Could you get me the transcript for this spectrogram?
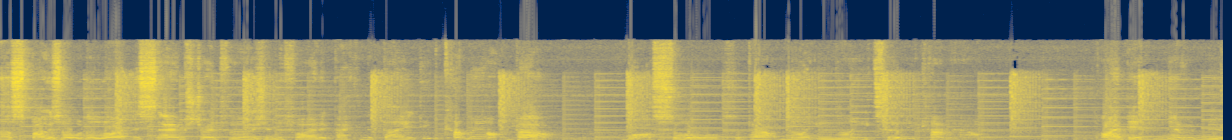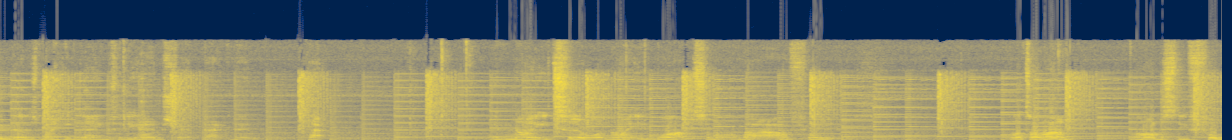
I suppose I would have liked the Amstrad version if I had it back in the day. It did come out about what I saw about 1992 it came out. I didn't never knew they was making games for the Amstrad back then. That in 92 or 91, something like that. I thought I don't know. I honestly thought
